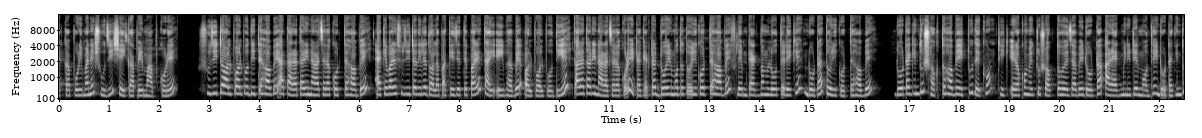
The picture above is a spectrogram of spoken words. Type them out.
এক কাপ পরিমাণে সুজি, সেই কাপের মাপ করে। সুজিটা অল্প অল্প দিতে হবে আর তাড়াতাড়ি নাড়াচাড়া করতে হবে। একেবারে সুজিটা দিলে দলা পাকিয়ে যেতে পারে, তাই এইভাবে অল্প অল্প দিয়ে তাড়াতাড়ি নাড়াচাড়া করে এটাকে একটা ডোয়ের মতো তৈরি করতে হবে। ফ্লেমটা একদম লোতে রেখে ডোটা তৈরি করতে হবে। ডোটা কিন্তু শক্ত হবে একটু, দেখুন, ঠিক এরকম একটু শক্ত হয়ে যাবে ডোটা আর এক মিনিটের মধ্যেই ডোটা কিন্তু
